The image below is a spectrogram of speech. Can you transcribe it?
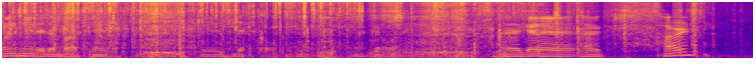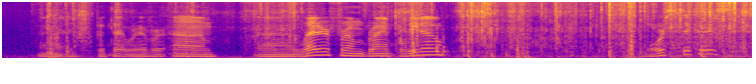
one-handed unboxing is difficult. Not gonna lie. I got a, a card. I put that wherever. Um, letter from Brian Pulido. More stickers.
